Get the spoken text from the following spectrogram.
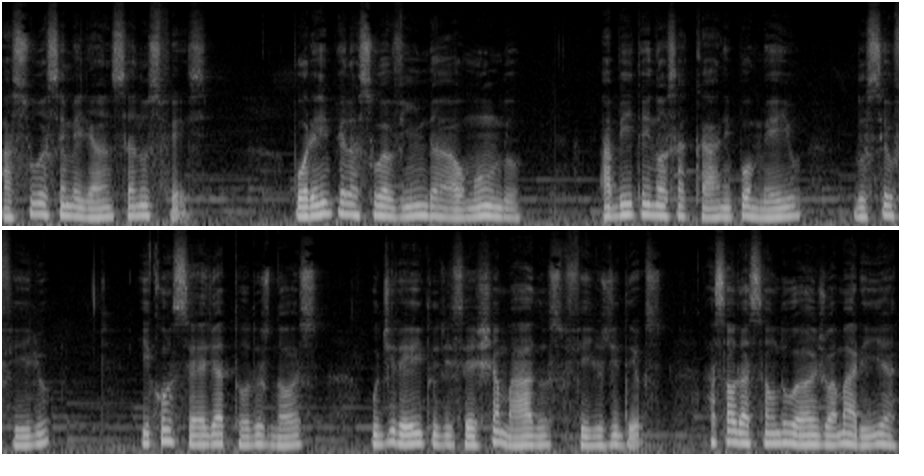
A sua semelhança nos fez. Porém, pela sua vinda ao mundo, habita em nossa carne por meio do seu Filho e concede a todos nós o direito de ser chamados filhos de Deus. A saudação do anjo a Maria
